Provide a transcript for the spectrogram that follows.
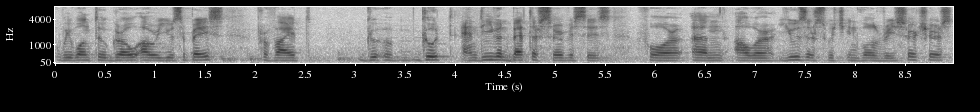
We want to grow our user base, provide good and even better services for um, our users, which involve researchers,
